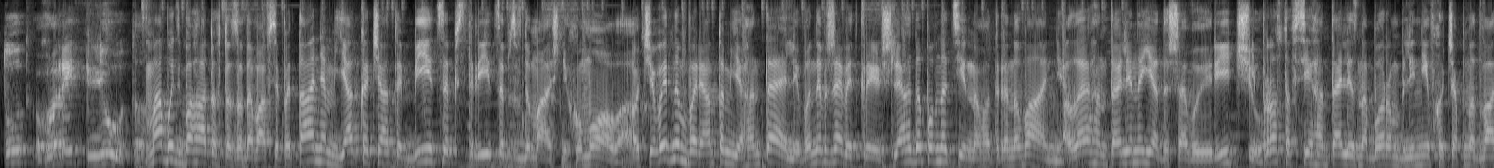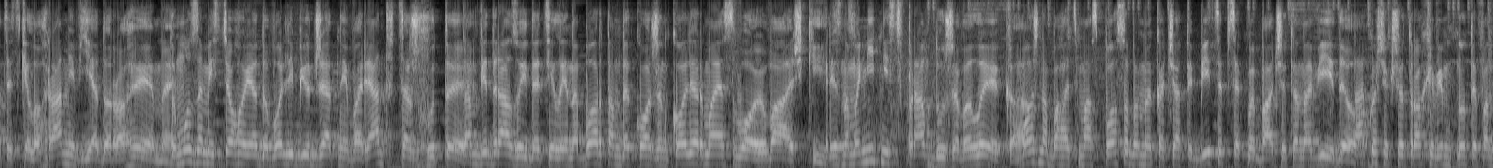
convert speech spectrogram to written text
Тут горить люто. Мабуть, багато хто задавався питанням, як качати біцепс, тріцепс в домашніх умовах. Очевидним варіантом є гантелі. Вони вже відкриють шлях до повноцінного тренування. Але гантелі не є дешевою річчю. І просто всі гантелі з набором блінів, хоча б на 20 кілограмів, є дорогими. Тому замість цього є доволі бюджетний варіант це жгути. Там відразу йде цілий набор, там де кожен колір має свою важкість. Різноманітність вправ дуже велика. Можна багатьма способами качати біцепс, як ви бачите на відео. Також, якщо трохи вімкнути фантазію,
